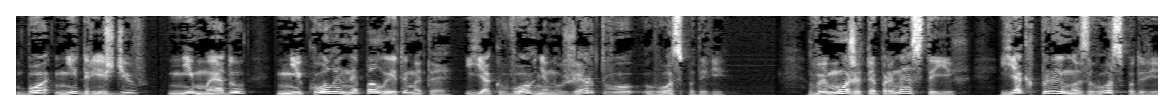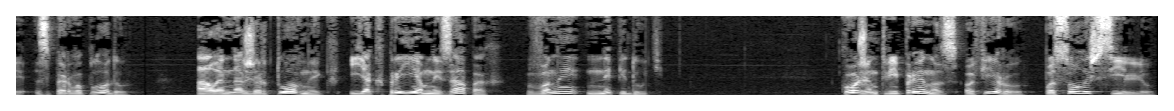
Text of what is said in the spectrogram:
бо ні дріжджів, ні меду ніколи не палитимете, як вогняну жертву Господові. Ви можете принести їх, як принос Господові з первоплоду, але на жертовник, як приємний запах, вони не підуть. Кожен твій принос офіру посолиш сіллю,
